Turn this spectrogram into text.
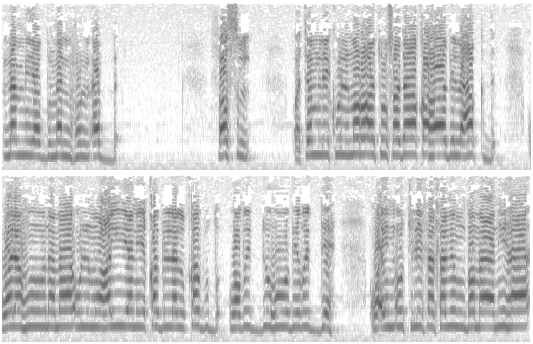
لم يضمنه الأب. فصل وتملك المرأة صداقها بالعقد وله نماء المعين قبل القبض وضده بضده. وإن أتلف فمن ضمانها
